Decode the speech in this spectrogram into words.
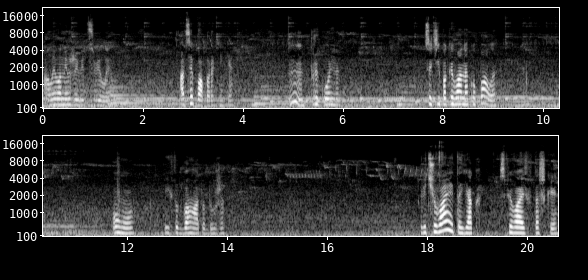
але вони вже відцвіли. А це папоротники. М, прикольно. Це типа кивана копала. Ого, їх тут багато дуже. Відчуваєте, як співають пташки?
